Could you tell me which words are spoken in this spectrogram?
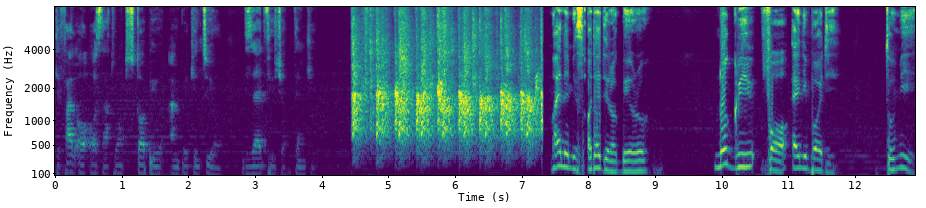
defy all odds that want to stop you and break into your desired future. Thank you. My name is Odedi Rogbero. No grief for anybody. To me,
